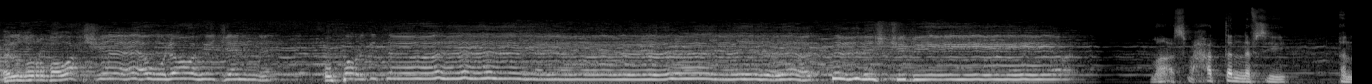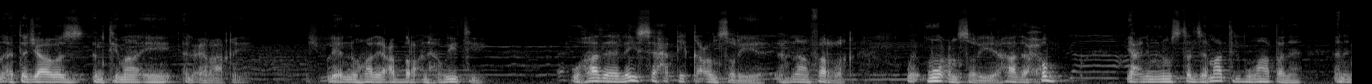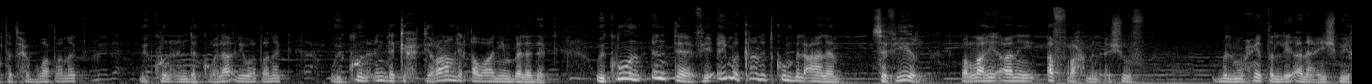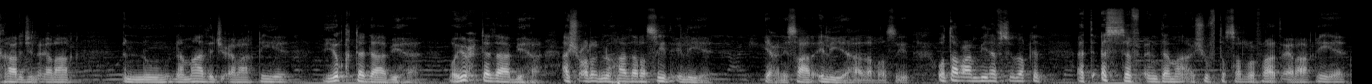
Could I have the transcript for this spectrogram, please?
الغربة وحشة ولو هي جنة وفرقتها كلش كبيرة. ما أسمح حتى لنفسي أن أتجاوز انتمائي العراقي لأنه هذا يعبر عن هويتي وهذا ليس حقيقة عنصرية هنا نفرق مو عنصرية هذا حب يعني من مستلزمات المواطنة أن أنت تحب وطنك ويكون عندك ولاء لوطنك ويكون عندك احترام لقوانين بلدك ويكون أنت في أي مكان تكون بالعالم سفير. والله أنا أفرح من أشوف بالمحيط اللي أنا أعيش به خارج العراق أنه نماذج عراقية يقتدى بها ويحتذى بها. أشعر أنه هذا رصيد إلي يعني صار إلي هذا الرصيد. وطبعا بنفس الوقت أتأسف عندما أشوف تصرفات عراقية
